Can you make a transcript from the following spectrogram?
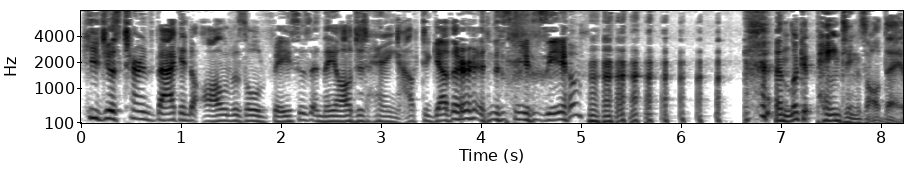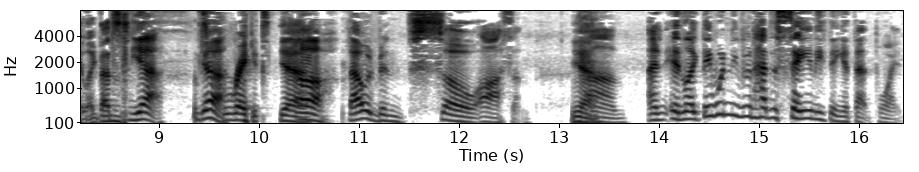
he just turns back into all of his old faces and they all just hang out together in this museum. and look at paintings all day like that's yeah. Yeah. great yeah Oh, that would have been so awesome. yeah Um, and, and like they wouldn't even had to say anything at that point.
